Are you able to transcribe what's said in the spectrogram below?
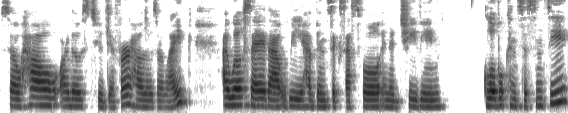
So, how are those two differ? How those are like? I will say that we have been successful in achieving global consistency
